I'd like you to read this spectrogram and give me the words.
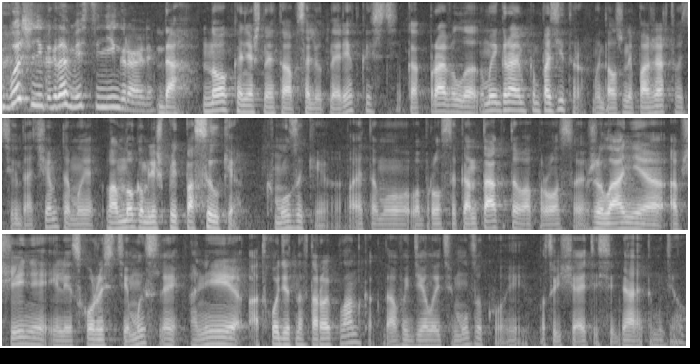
больше никогда вместе не играли. Да, но, конечно, это абсолютная редкость. Как правило, мы играем композиторов, мы должны пожертвовать всегда чем-то, мы во многом лишь предпосылки к музыке, поэтому вопросы контакта, вопросы желания общения или схожести мыслей, они отходят на второй план, когда вы делаете музыку и посвящаете себя этому делу.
